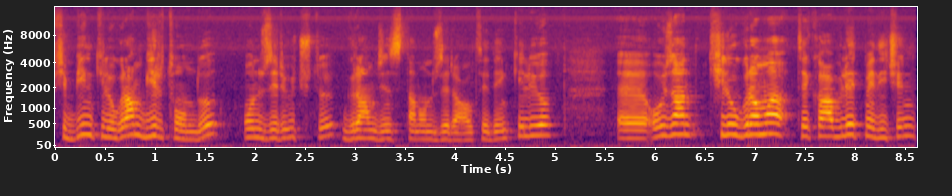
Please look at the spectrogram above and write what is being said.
Şey 1000 kilogram 1 tondu. 10 üzeri 3'tü. Gram cinsinden 10 üzeri 6'ya denk geliyor. Ee, o yüzden kilograma tekabül etmediği için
